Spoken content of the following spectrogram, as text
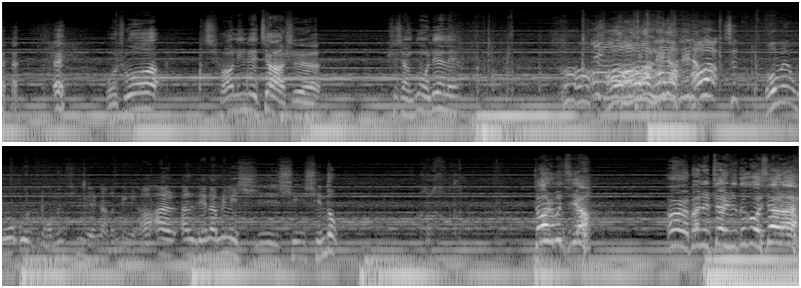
哎，我说，瞧您这架势，是想跟我练练？好，好好了，连长，连长，行，我们我我我们听连长的命令啊，按按连长命令行行行动。好着什么急啊？二班的战士都给我下来，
